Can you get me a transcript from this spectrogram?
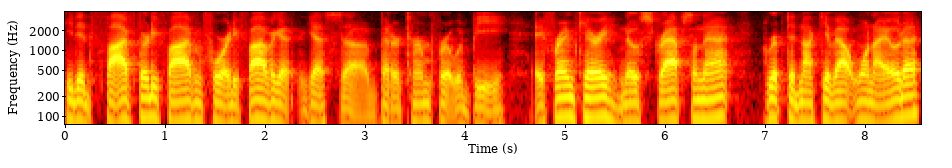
He did 535 and 485. I guess a uh, better term for it would be a frame carry, no straps on that. Grip did not give out one iota.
